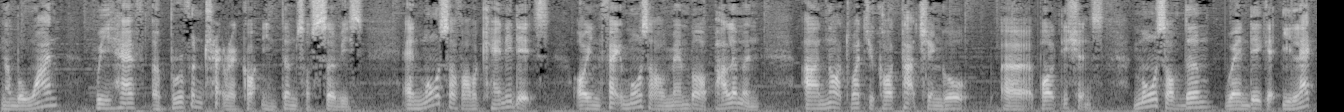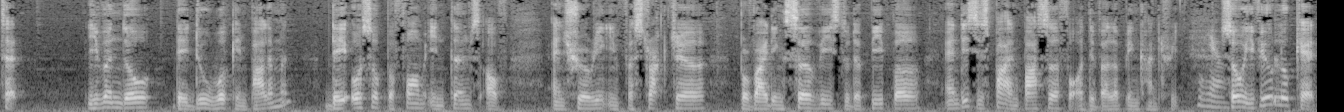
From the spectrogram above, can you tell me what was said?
number one, we have a proven track record in terms of service. And most of our candidates, or in fact, most of our member of parliament, are not what you call touch and go uh, politicians. Most of them, when they get elected, even though they do work in parliament, they also perform in terms of ensuring infrastructure, providing service to the people, and this is part and parcel for a developing country. Yeah. So if you look at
